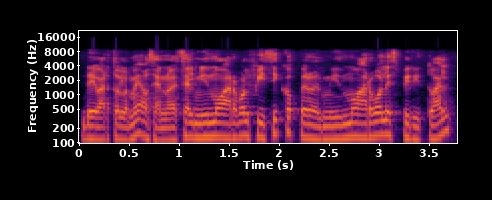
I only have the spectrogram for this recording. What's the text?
de Bartolomé, o sea, no es el mismo árbol físico, pero el mismo árbol espiritual.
